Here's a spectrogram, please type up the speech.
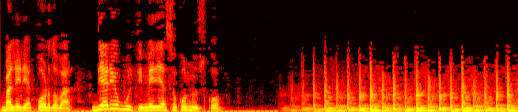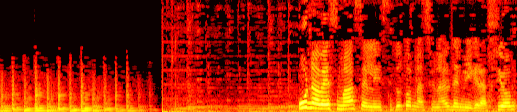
Valeria Córdoba, Diario Multimedia Soconusco. Una vez más, el Instituto Nacional de Migración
